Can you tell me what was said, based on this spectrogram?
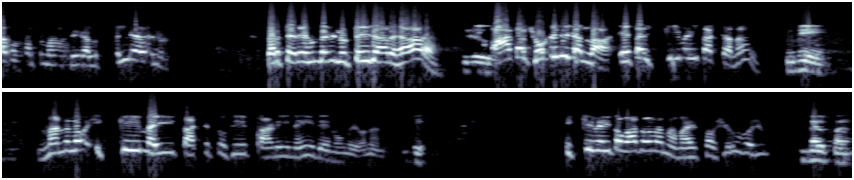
ਆ ਭਗਤ ਮਾਨ ਦੀ ਗੱਲ ਪਹਿਲੇ ਪਰ ਤੇਰੇ ਹੁੰਦੇ ਵੀ ਲੁੱਟੇ ਹੀ ਜਾ ਰਿਹਾ। ਆ ਤਾਂ ਛੋਟੀ ਜੀ ਗੱਲ ਆ ਇਹ ਤਾਂ 21 ਵਜੇ ਤੱਕ ਆ ਨਾ। ਜੀ। ਮੰਨ ਲਓ 21 ਮਈ ਤੱਕ ਤੁਸੀਂ ਪਾਣੀ ਨਹੀਂ ਦੇਵੋਗੇ ਉਹਨਾਂ ਨੂੰ। ਜੀ। 21 ਮਈ ਤੋਂ ਬਾਅਦ ਉਹਦਾ ਨਵਾਂ ਹਿੱਸਾ ਸ਼ੁਰੂ ਹੋ ਜੂ। ਬਿਲਕੁਲ।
